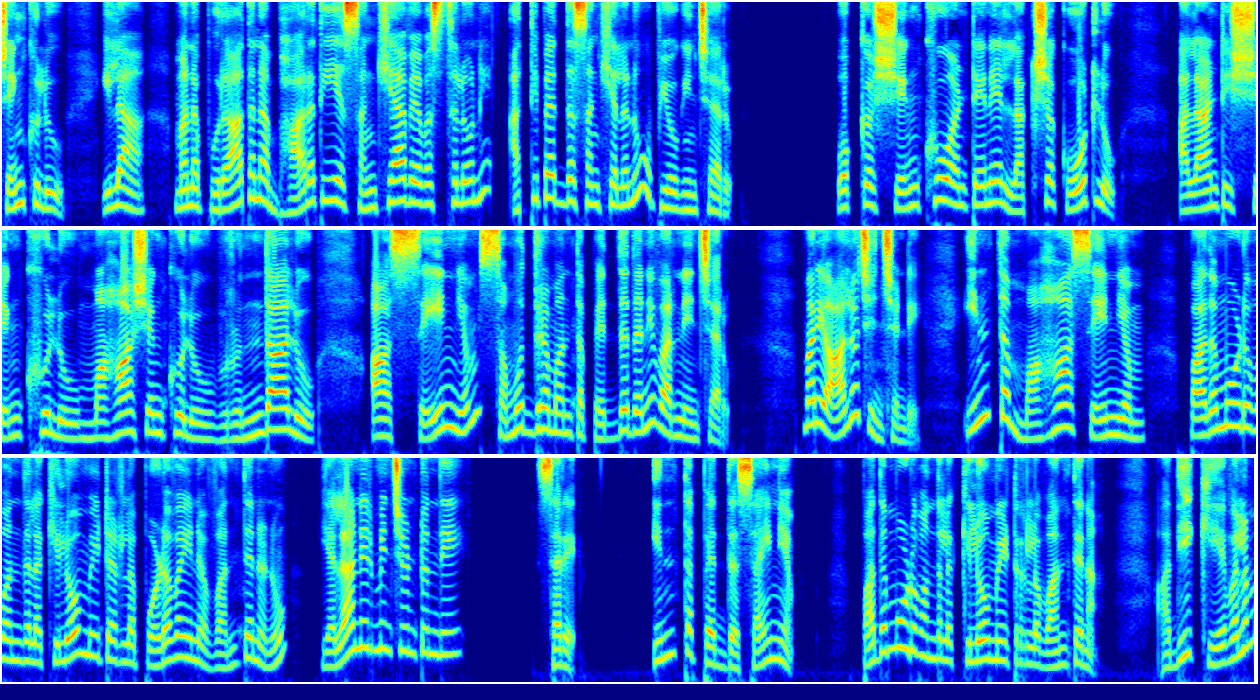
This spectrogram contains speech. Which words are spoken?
శంకులు ఇలా మన పురాతన భారతీయ సంఖ్యావ్యవస్థలోని అతిపెద్ద సంఖ్యలను ఉపయోగించారు. ఒక్క శంఖు అంటేనే లక్ష కోట్లు. అలాంటి శంఖులు మహాశంఖులు వృందాలు ఆ సైన్యం సముద్రమంత పెద్దదని వర్ణించారు. మరి ఆలోచించండి ఇంత మహాసైన్యం పదమూడు వందల కిలోమీటర్ల పొడవైన వంతెనను ఎలా నిర్మించుంటుంది? సరే ఇంత పెద్ద సైన్యం పదమూడు వందల కిలోమీటర్ల వంతెన అది కేవలం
